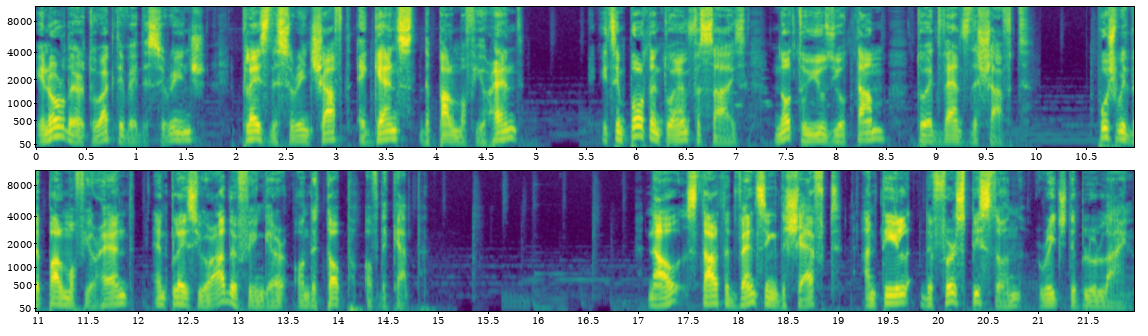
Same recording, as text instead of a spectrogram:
In order to activate the syringe, place the syringe shaft against the palm of your hand. It's important to emphasize not to use your thumb to advance the shaft. Push with the palm of your hand and place your other finger on the top of the cap. Now start advancing the shaft until the first piston reach the blue line.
